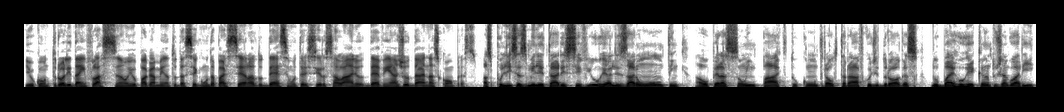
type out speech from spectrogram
E o controle da inflação e o pagamento da segunda parcela do 13º salário devem ajudar nas compras. As polícias militares civil realizaram ontem a Operação Impacto contra o tráfico de drogas no bairro Recanto Jaguari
